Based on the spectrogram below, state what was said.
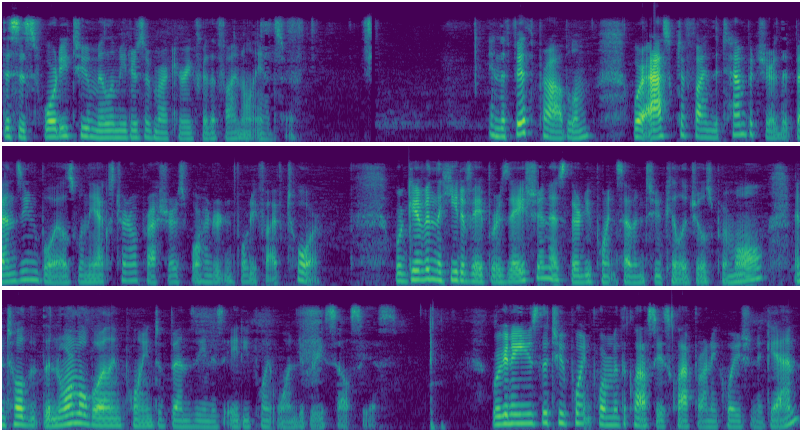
This is 42 millimeters of mercury for the final answer. In the fifth problem, we're asked to find the temperature that benzene boils when the external pressure is 445 torr. We're given the heat of vaporization as 30.72 kilojoules per mole and told that the normal boiling point of benzene is 80.1 degrees Celsius. We're going to use the two-point form of the Clausius-Clapeyron equation again.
